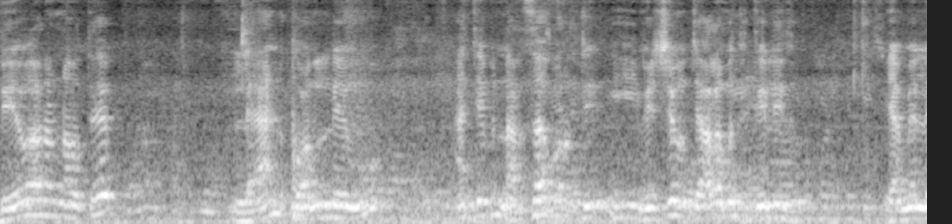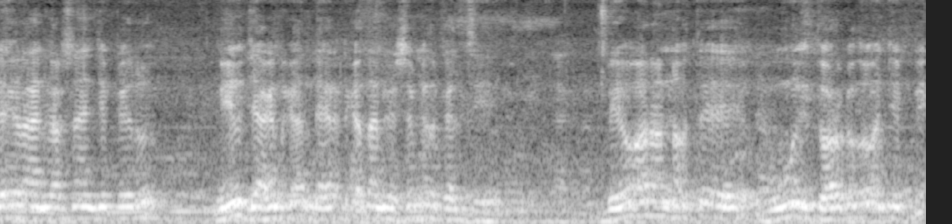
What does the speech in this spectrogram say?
భీమవరం అవుతే ల్యాండ్ కొనలేము అని చెప్పి నరసాపురం ఈ విషయం చాలామంది తెలియదు ఎమ్మెల్యే గారు ఆయన అని చెప్పారు. నేను జగన్ గారు డైరెక్ట్గా దాని విషయం మీద కలిసి భీమవరం అవుతే భూమి దొరకదు అని చెప్పి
